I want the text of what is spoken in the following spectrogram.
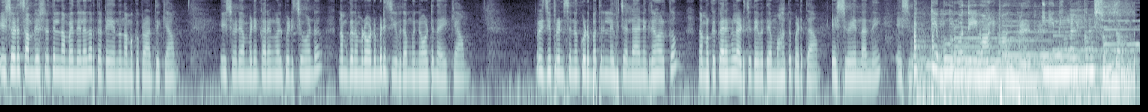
ഈശോയുടെ സംരക്ഷണത്തിൽ നമ്മെ നിലനിർത്തട്ടെ എന്ന് നമുക്ക് പ്രാർത്ഥിക്കാം. ഈശോയുടെ അമ്മയുടെ കരങ്ങൾ പിടിച്ചുകൊണ്ട് നമുക്ക് നമ്മുടെ ഉടമ്പടി ജീവിതം മുന്നോട്ട് നയിക്കാം. റിജി പ്രിൻസിനും കുടുംബത്തിനും ലഭിച്ച എല്ലാ അനുഗ്രഹങ്ങൾക്കും നമുക്ക് കരങ്ങൾ അടിച്ച് ദൈവത്തെ മഹത്വപ്പെടുത്താം. യേശുവെ നന്ദി. യേശു അത്യപൂർവ ദൈവാനുഭവങ്ങൾ ഇനി നിങ്ങൾക്കും സ്വന്തം.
